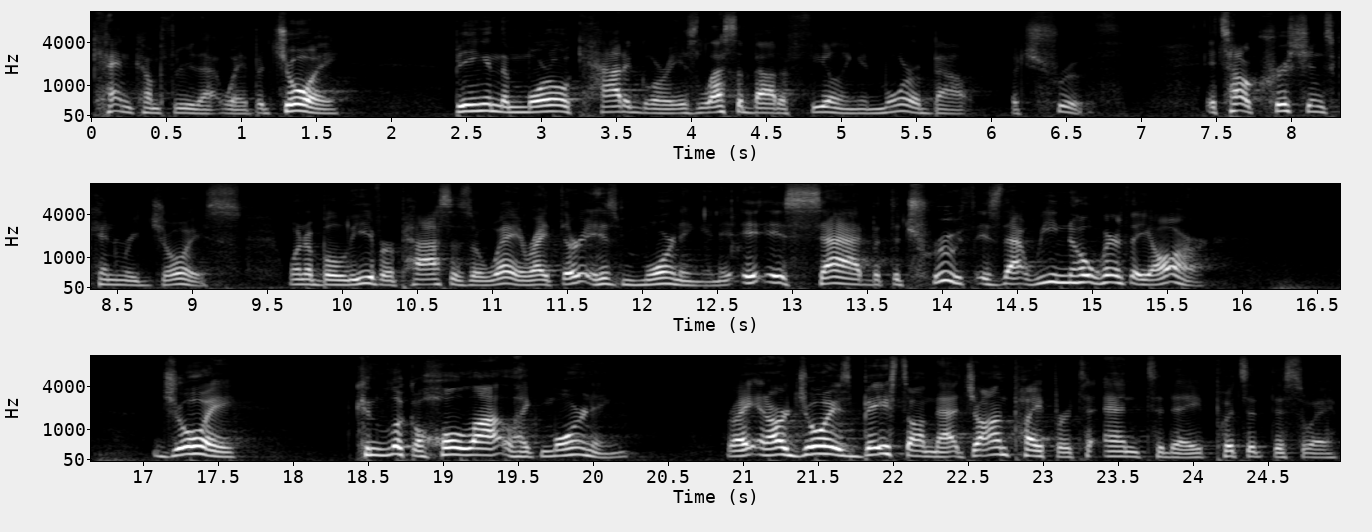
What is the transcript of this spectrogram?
can come through that way. But joy, being in the moral category, is less about a feeling and more about a truth. It's how Christians can rejoice when a believer passes away, right? There is mourning and it, it is sad, but the truth is that we know where they are. Joy can look a whole lot like mourning right? And our joy is based on that. John Piper, to end today, puts it this way.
